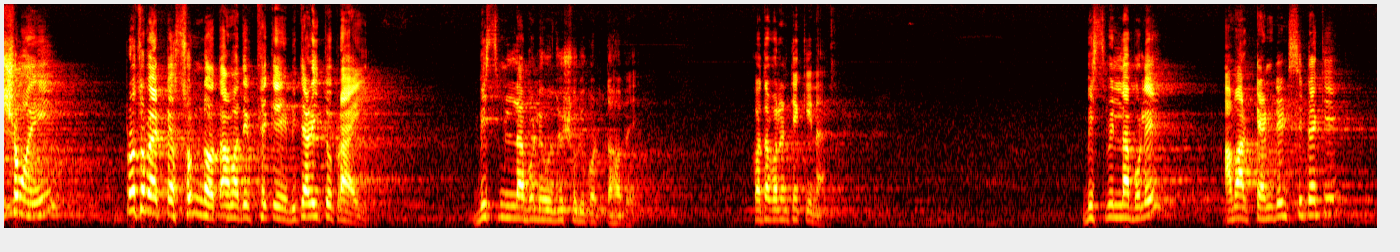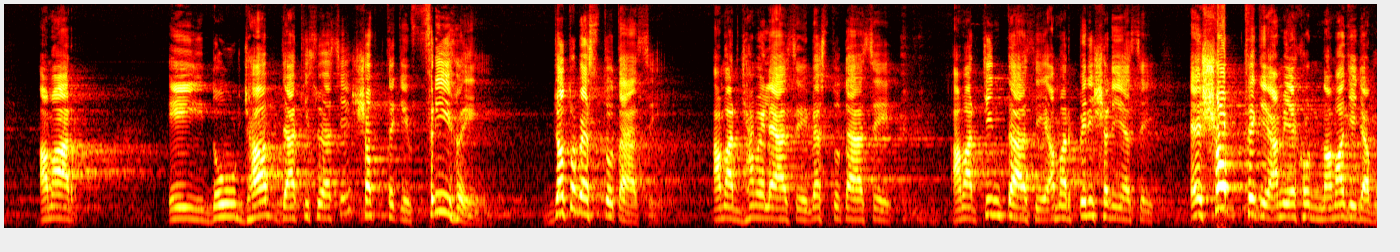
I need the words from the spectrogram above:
সময় প্রথম একটা সুন্নত আমাদের থেকে বিতাড়িত প্রায়। বিসমিল্লা বলে উজু শুরু করতে হবে। কথা বলেন ঠিক কিনা? বিসমিল্লা বলে আমার টেন্ডেন্সিটাকে আমার এই দৌড়ঝাঁপ যা কিছু আছে সব থেকে ফ্রি হয়ে যত ব্যস্ততা আছে, আমার ঝামেলা আছে, ব্যস্ততা আছে, আমার চিন্তা আছে, আমার পেরেশানি আছে এসব থেকে আমি এখন নামাজে যাব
